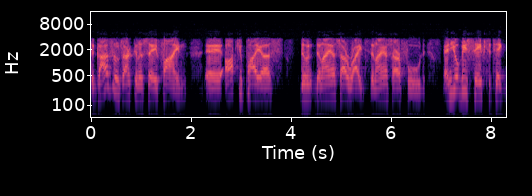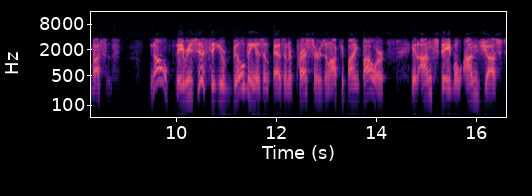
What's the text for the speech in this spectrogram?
the Gazans aren't going to say, "Fine, uh, occupy us, deny us our rights, deny us our food, and you'll be safe to take buses." No, they resist it. You're building as an as an oppressor, as an occupying power, an unstable, unjust,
